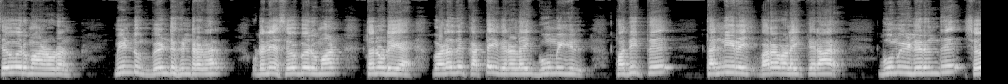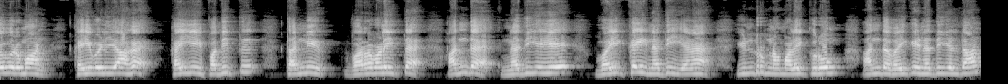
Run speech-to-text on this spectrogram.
சிவபெருமானுடன் மீண்டும் வேண்டுகின்றனர். உடனே சிவபெருமான் தன்னுடைய வலது கட்டை விரலை பூமியில் பதித்து தண்ணீரை வரவழைக்கிறார். பூமியிலிருந்து சிவபெருமான் கைவழியாக கையை பதித்து தண்ணீர் வரவழைத்த அந்த நதியையே வைகை நதி என இன்றும் நாம் அழைக்கிறோம். அந்த வைகை நதியில்தான்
